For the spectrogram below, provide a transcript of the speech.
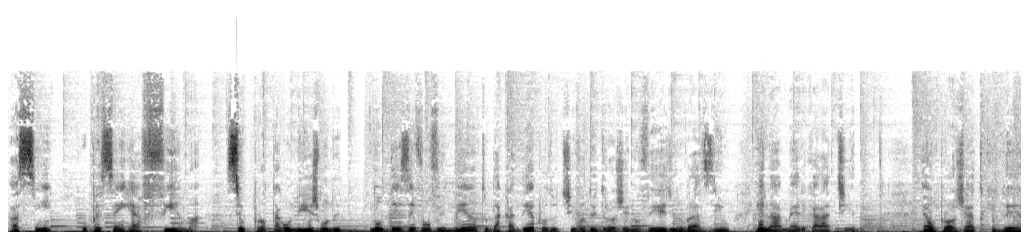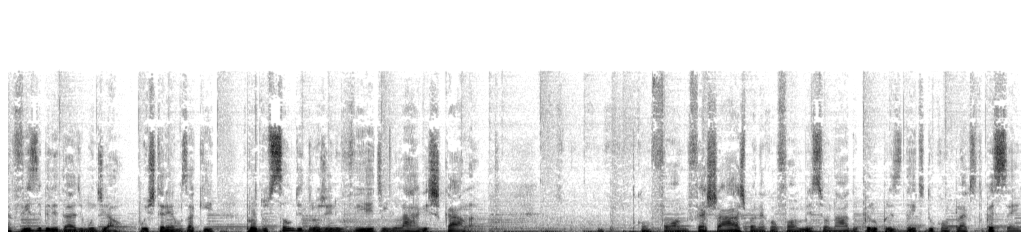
Assim, o PCM reafirma seu protagonismo no desenvolvimento da cadeia produtiva do hidrogênio verde no Brasil e na América Latina é um projeto que ganha visibilidade mundial, pois teremos aqui produção de hidrogênio verde em larga escala. Conforme, fecha aspas, né, conforme mencionado pelo presidente do complexo do PECEM,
